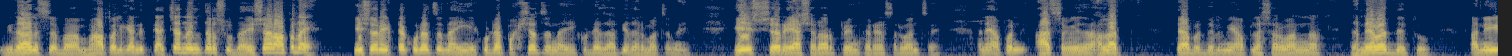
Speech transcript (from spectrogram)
विधानसभा महापालिका आणि त्याच्यानंतर सुद्धा हे शहर आपलं आहे. हे शहर एकट्या कुणाचं नाही आहे कुठल्या पक्षाचं नाही कुठल्या जाती धर्माचं नाही. हे शहर या शहरावर प्रेम करण्या सर्वांचं आहे. आणि आपण आज सगळेजण आलात त्याबद्दल मी आपल्या सर्वांना धन्यवाद देतो. आणि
